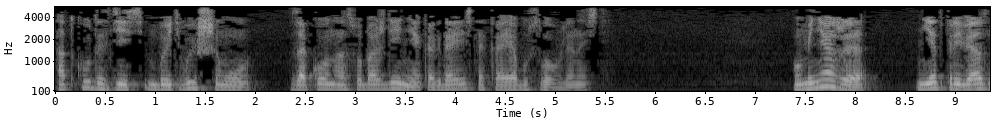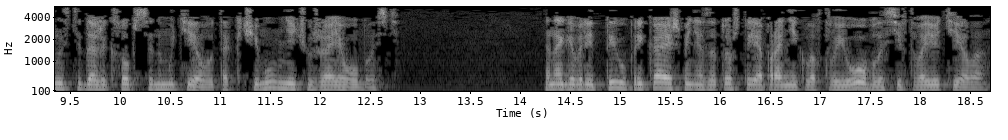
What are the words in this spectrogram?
откуда здесь быть высшему закону освобождения, когда есть такая обусловленность? У меня же нет привязанности даже к собственному телу, так к чему мне чужая область? Она говорит, ты упрекаешь меня за то, что я проникла в твою область и в твое тело.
